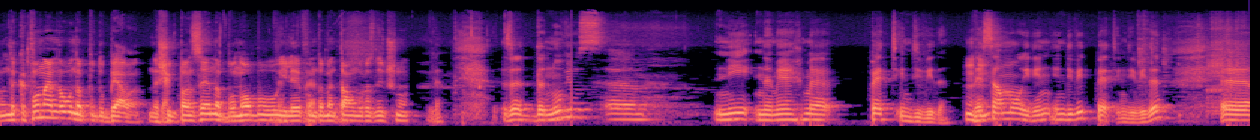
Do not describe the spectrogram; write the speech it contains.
на какво най-много наподобява? На шимпанзе, на бонобо да, или е фундаментално да. различно? Да. За Данувиус а, ни намерихме пет индивида. Mm-hmm. Не само един индивид, пет индивида. Е,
